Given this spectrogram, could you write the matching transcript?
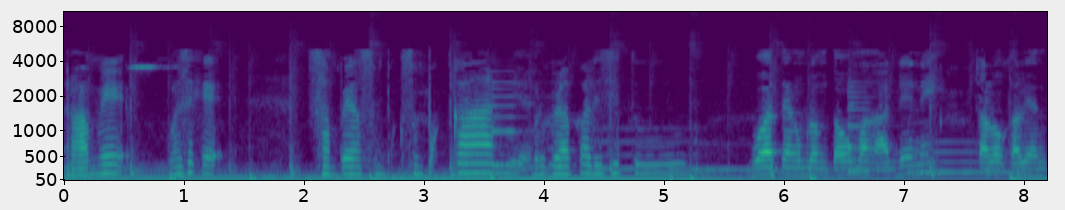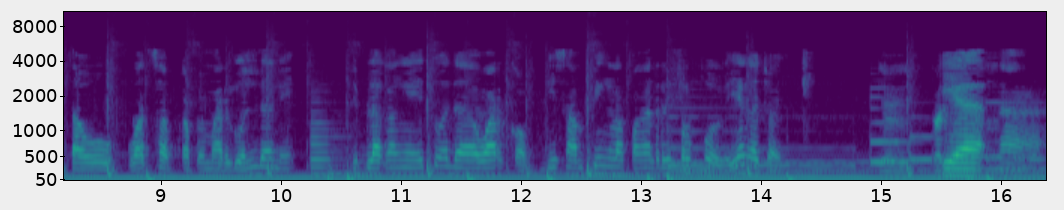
rame masa kayak sampai yang sumpek sumpekan Iya. beberapa di situ buat yang belum tahu Mang Ade nih, kalau kalian tahu WhatsApp Cafe Margonda nih, di belakangnya itu ada warkop di samping lapangan Riverpool, iya nggak coy? Yoi. iya Nah,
